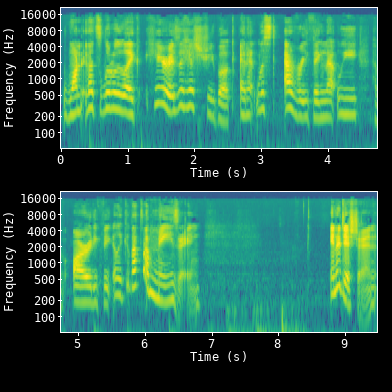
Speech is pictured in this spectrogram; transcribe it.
one that's literally like here is a history book and it lists everything that we have already figured like that's amazing. In addition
